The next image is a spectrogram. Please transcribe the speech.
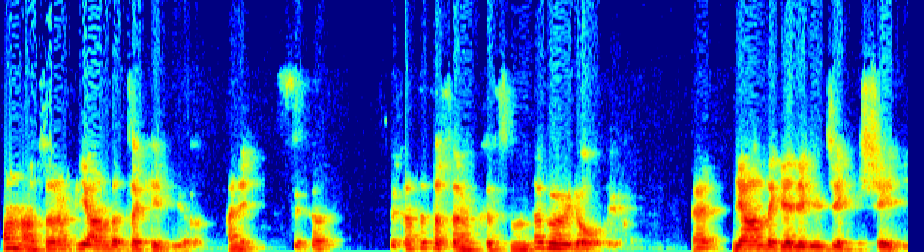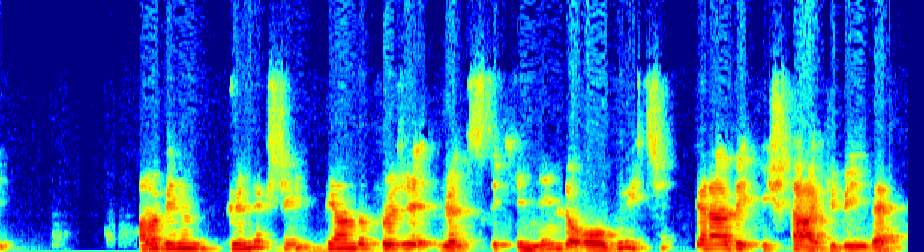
Ondan sonra bir anda tak ediyor. Hani sıkıntı, sıkıntı tasarım kısmında böyle oluyor. Yani bir anda gelebilecek bir şey değil. Ama benim günlük şey bir anda proje yöneticisi kimliğim de olduğu için genelde iş takibiyle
